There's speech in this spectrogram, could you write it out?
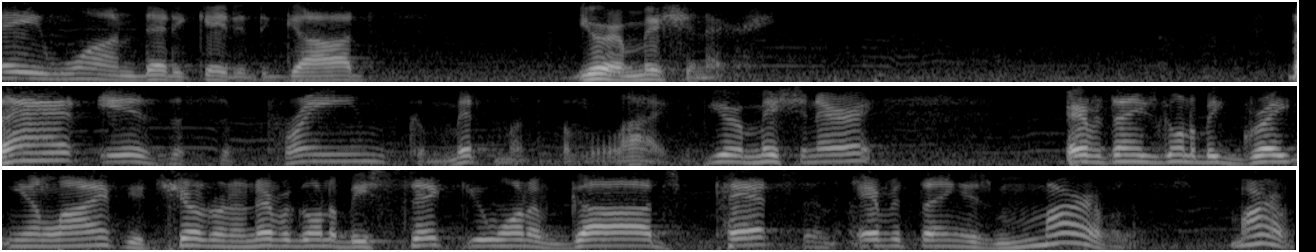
A1 dedicated to God, you're a missionary. That is the supreme commitment of life. If you're a missionary, everything's going to be great in your life. Your children are never going to be sick. You're one of God's pets, and everything is marvelous. Marvelous.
